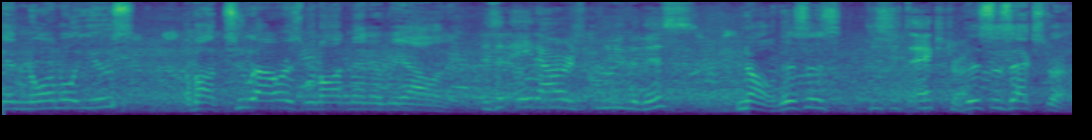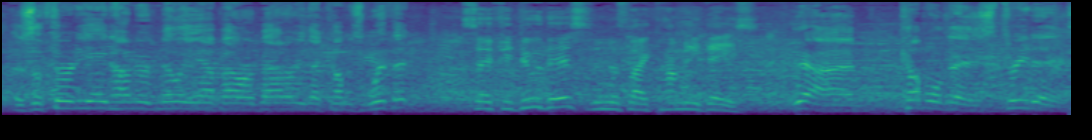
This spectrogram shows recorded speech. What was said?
in normal use, about two hours with augmented reality. Is it eight hours only with this? No, this is This is extra. this is extra. It's a 3,800 milliamp hour battery that comes with it. so if you do this, then it's like how many days? Yeah, a couple of days, three days.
